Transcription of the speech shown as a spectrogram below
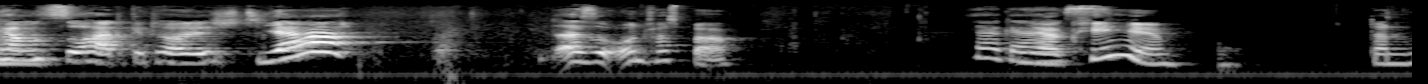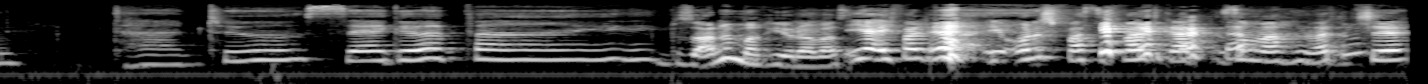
Wir haben uns so hart getäuscht. Ja. Also unfassbar. Ja, guys. Ja, okay. Dann Time to say goodbye. bist du Annemarie oder was? Ja, ich wollte ohne Spaß, ich wollte gerade so machen. Warte, chill.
